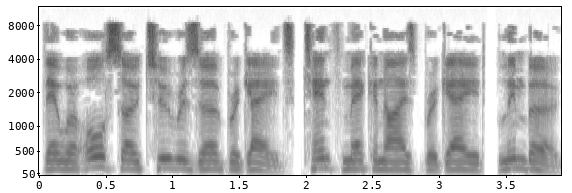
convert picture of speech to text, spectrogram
There were also two reserve brigades 10th Mechanized Brigade, Limburg,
